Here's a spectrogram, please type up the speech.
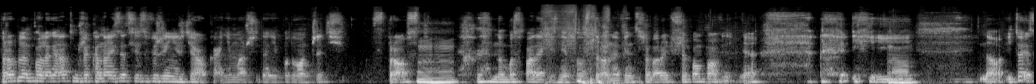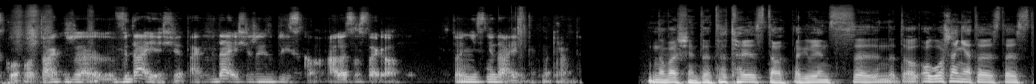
Problem polega na tym, że kanalizacja jest wyżej niż działka i nie możesz się do niej podłączyć wprost, mhm. no bo spadek jest nie w tą stronę, więc trzeba robić przepompownik, nie? I, no. no. i to jest kłopot, tak, że wydaje się, tak, wydaje się, że jest blisko, ale co z tego? To nic nie daje tak naprawdę. No właśnie, to, to, to, jest to. Tak więc e, no to ogłoszenia to jest, to jest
